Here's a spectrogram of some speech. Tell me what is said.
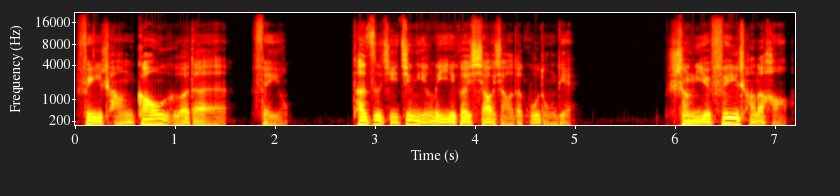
非常高额的费用。他自己经营了一个小小的古董店，生意非常的好，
